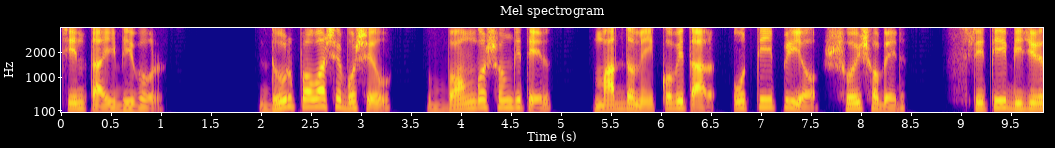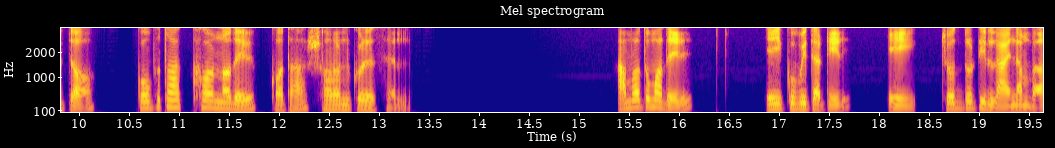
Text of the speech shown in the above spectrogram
চিন্তায় বিভোর। দূর প্রবাসে বসেও বঙ্গসঙ্গীতের মাধ্যমে কবিতার অতি প্রিয় শৈশবের স্মৃতি বিজড়িত কপোতাক্ষ নদের কথা স্মরণ করেছেন। আমরা তোমাদের এই কবিতাটির এই চোদ্দটি লাইন আমরা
